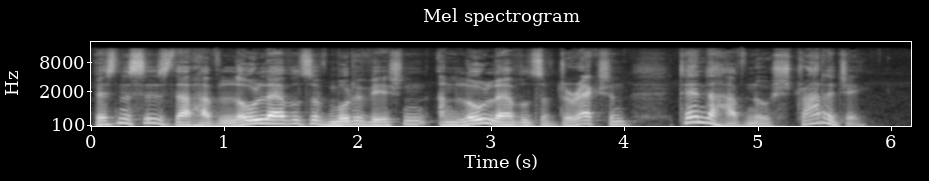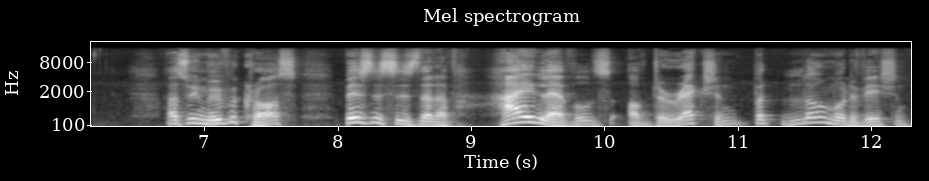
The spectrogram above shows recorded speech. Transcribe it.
Businesses that have low levels of motivation and low levels of direction tend to have no strategy. As we move across, businesses that have high levels of direction but low motivation,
